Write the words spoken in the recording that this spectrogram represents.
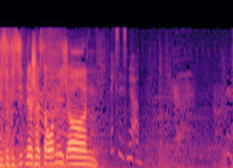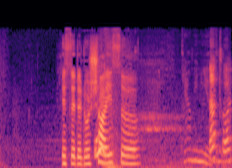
wieso, wie sieht denn der scheiß Dauer mich an? Ich sehe es mir an. Ist der denn nur scheiße? Terminiert. Na toll.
